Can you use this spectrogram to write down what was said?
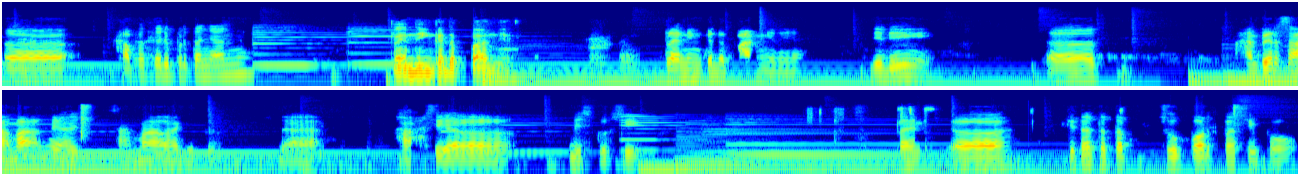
eh, apa tadi pertanyaannya? Planning ke depan ya. Planning ke depan gitu ya. Jadi eh, hampir sama ya sama lah gitu. Da hasil diskusi. Plan- eh, kita tetap support Persipo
